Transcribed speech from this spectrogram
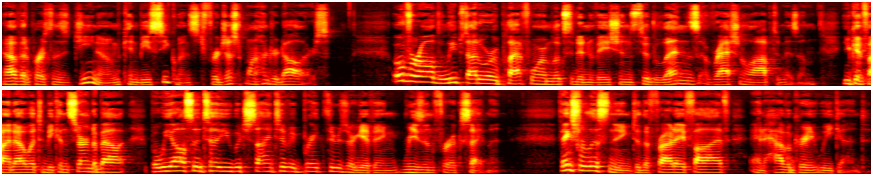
now that a person's genome can be sequenced for just $100. Overall, the Leaps.org platform looks at innovations through the lens of rational optimism. You can find out what to be concerned about, but we also tell you which scientific breakthroughs are giving reason for excitement. Thanks for listening to the Friday Five and have a great weekend.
